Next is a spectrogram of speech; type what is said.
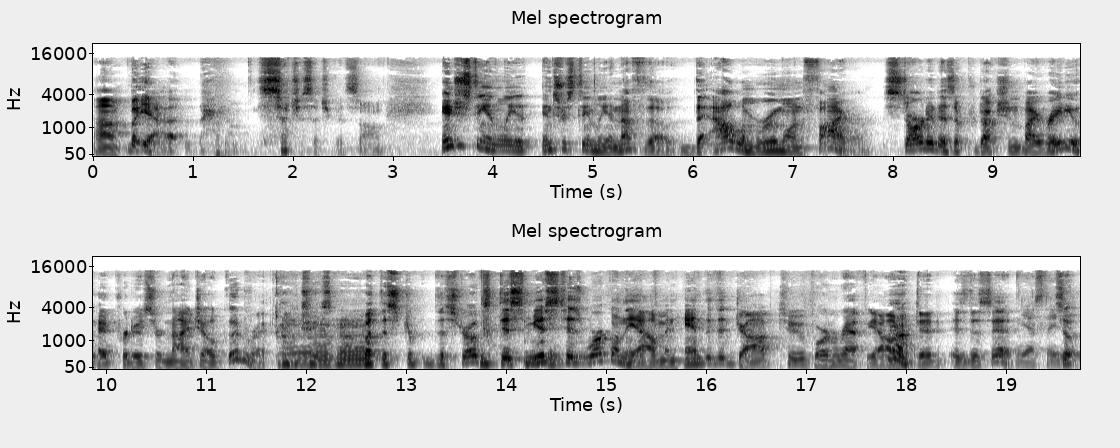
Um, but yeah, uh, such a such a good song. Interestingly, interestingly enough, though, the album "Room on Fire" started as a production by Radiohead producer Nigel Godrich, but the Str- the Strokes dismissed his work on the album and handed the job to Gordon Raphael, Huh. who did "Is This It?" Yes, they did. So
